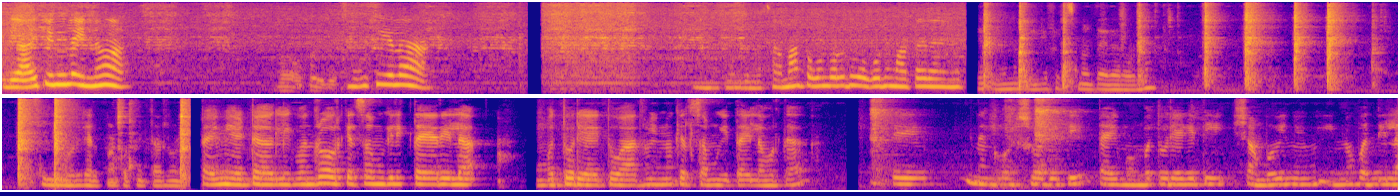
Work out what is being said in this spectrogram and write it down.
ಇಲ್ಲಿ ಆಯ್ತೇನಿಲ್ಲ ಇನ್ನೂ? ಮುಗಿಸಿಯಲ್ಲ ಸಾಮಾನು ತಗೊಂಡ್ಬರೋದು ಹೋಗೋದು ಮಾಡ್ತಾ ಇದ್ದಾರೆ ಫಿಕ್ಸ್ ಮಾಡ್ತಾ ಇದ್ದಾರೆ ಅವರು. ಅವ್ರಿಗೆ ಹೆಲ್ಪ್ ಮಾಡ್ಕೊತ ನಿಂತಾರೆ ನೋಡಿ. ಟೈಮ್ ಎಂಟು ಆಗ್ಲಿಕ್ಕೆ ಬಂದ್ರು ಅವ್ರ ಕೆಲಸ ಮುಗಿಲಿಕ್ಕೆ ತಯಾರಿಲ್ಲ ಒಂಬತ್ತುವರೆ ಆಯ್ತು ಆದ್ರೂ ಇನ್ನೂ ಕೆಲಸ ಮುಗಿತಾ ಇಲ್ಲ ಅವ್ರದ. ಮತ್ತೆ ನಂಗೆ ವರ್ಷ ಆಗೈತಿ ಟೈಮ್ ಒಂಬತ್ತುವರೆ ಆಗೈತಿ. ಶಾಂಭವಿನ ಇನ್ನೂ ಇನ್ನೂ ಬಂದಿಲ್ಲ.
